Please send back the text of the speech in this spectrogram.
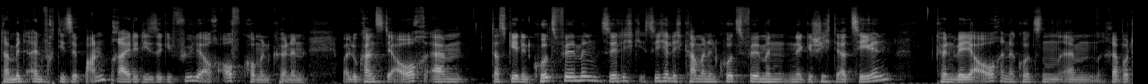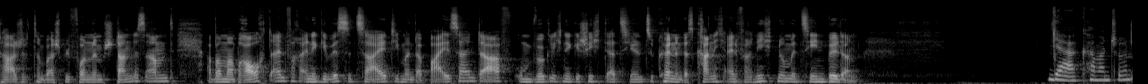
damit einfach diese Bandbreite, diese Gefühle auch aufkommen können. Weil du kannst ja auch, ähm, das geht in Kurzfilmen, sicherlich, sicherlich kann man in Kurzfilmen eine Geschichte erzählen, können wir ja auch in einer kurzen ähm, Reportage zum Beispiel von einem Standesamt. Aber man braucht einfach eine gewisse Zeit, die man dabei sein darf, um wirklich eine Geschichte erzählen zu können. Das kann ich einfach nicht nur mit zehn Bildern. Ja, kann man schon.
